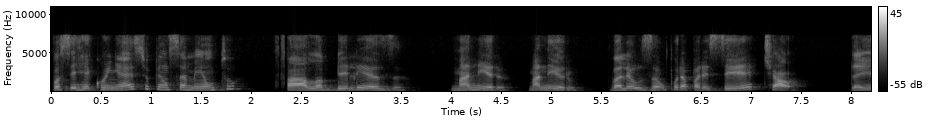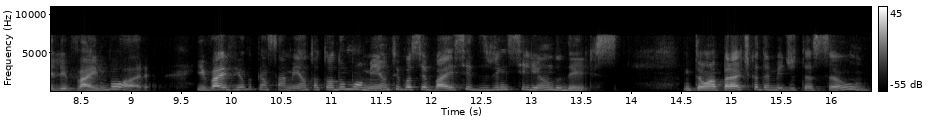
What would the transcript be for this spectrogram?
você reconhece o pensamento, fala, beleza, maneira, maneiro, valeuzão por aparecer, tchau. Daí ele vai embora e vai vindo pensamento a todo momento e você vai se desvencilhando deles. Então a prática da meditação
